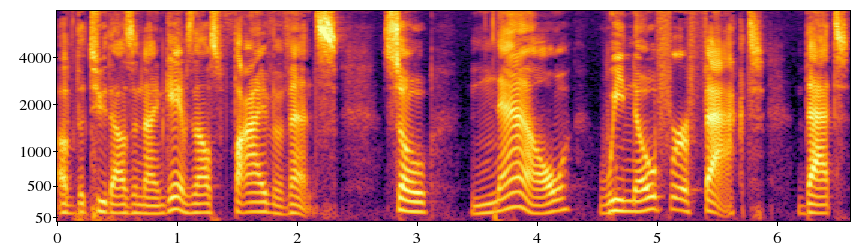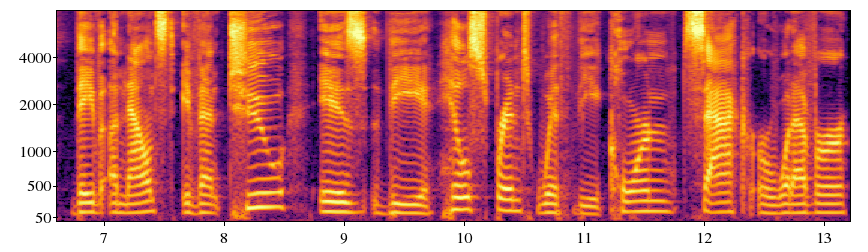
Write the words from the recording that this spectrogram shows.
of the 2009 Games. And that was five events. So now we know for a fact that they've announced event two is the hill sprint with the corn sack or whatever.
